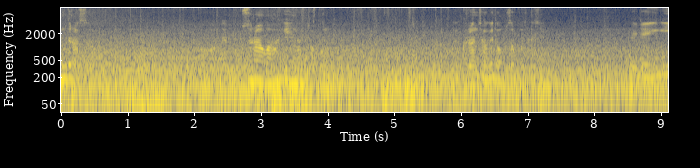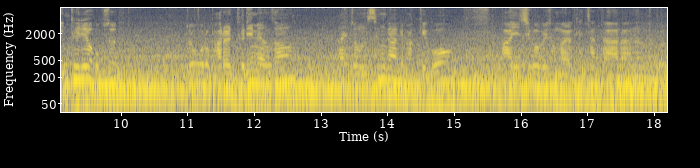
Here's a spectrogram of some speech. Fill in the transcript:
힘들었어. 어, 근데 목수라고 하기는 조금 그런 적이도 없었고 사실. 이제 이 인테리어 목수 쪽으로 발을 들이면서 아니 좀 생각이 바뀌고 아 이 직업이 정말 괜찮다라는 걸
